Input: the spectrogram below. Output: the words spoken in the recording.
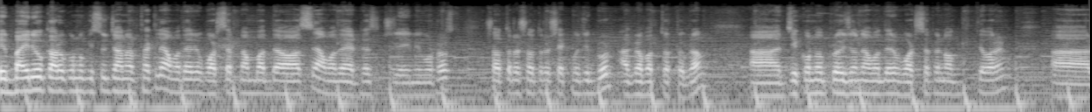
এর বাইরেও কারও কোনো কিছু জানার থাকলে আমাদের হোয়াটসঅ্যাপ নাম্বার দেওয়া আছে। আমাদের অ্যাড্রেস জেএমই মোটরস সতেরো সতেরো শেখ মুজিব রোড আগ্রাবাদ চট্টগ্রাম। যে কোনো প্রয়োজনে আমাদের হোয়াটসঅ্যাপে নক দিতে পারেন। আর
